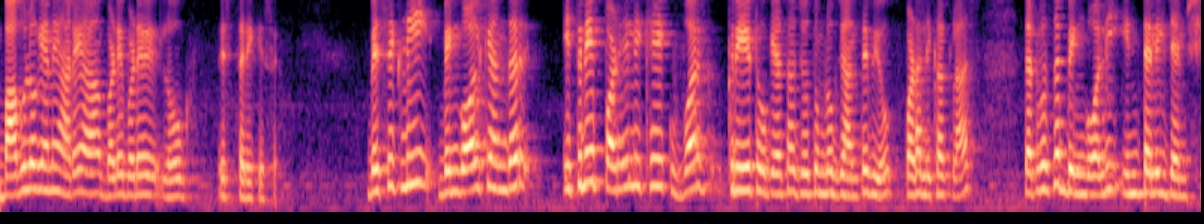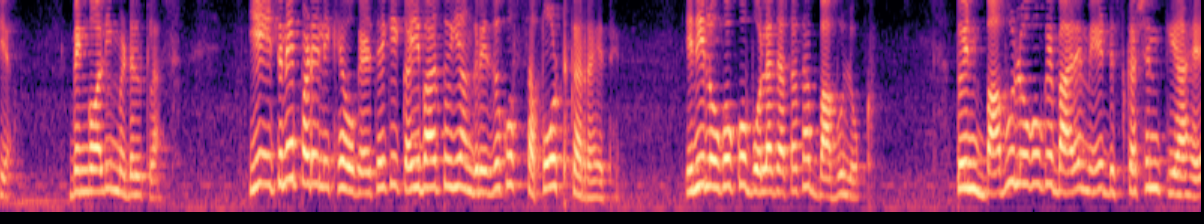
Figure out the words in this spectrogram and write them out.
बाबू लोग यानी अरे यहाँ बड़े बड़े लोग इस तरीके से। बेसिकली बंगाल के अंदर इतने पढ़े लिखे एक वर्ग क्रिएट हो गया था, जो तुम लोग जानते भी हो पढ़ा लिखा class that was the Bengali intelligentsia Bengali middle class ये इतने पढ़े लिखे हो गए थे कि कई बार तो ये अंग्रेज़ों को सपोर्ट कर रहे थे। इन्हीं लोगों को बोला जाता था बाबू लोग तो इन बाबू लोगों के बारे में डिस्कशन किया है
